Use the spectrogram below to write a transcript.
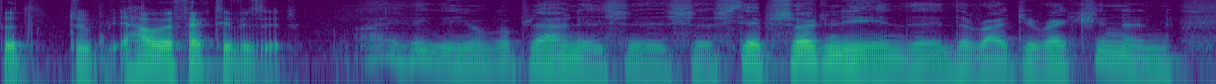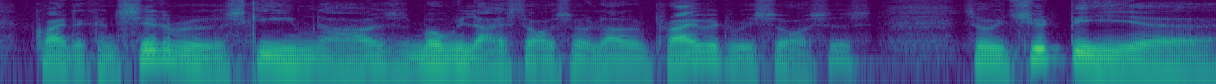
But how effective is it? I think the Juncker plan is, is a step certainly in the, in the right direction and quite a considerable scheme now. It's mobilized also a lot of private resources. So it should be uh,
